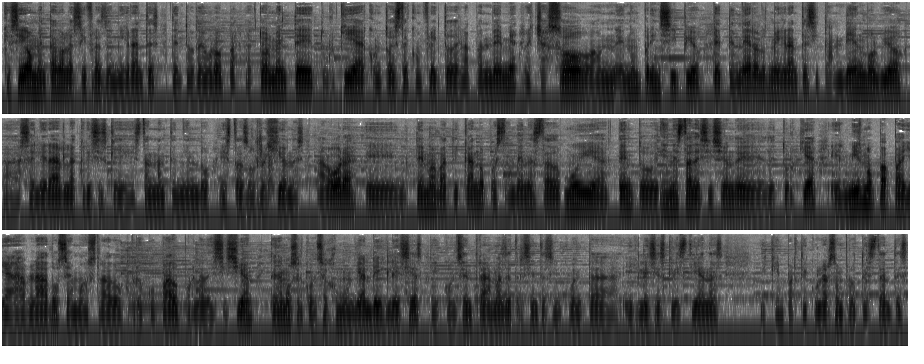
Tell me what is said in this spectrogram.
que siga aumentando las cifras de migrantes dentro de Europa. Actualmente Turquía con todo este conflicto de la pandemia rechazó en un principio detener a los migrantes y también volvió a acelerar la crisis que están manteniendo estas dos regiones. Ahora el tema Vaticano pues también ha estado muy atento en esta decisión de, de Turquía. El mismo Papa ya ha hablado, se ha mostrado preocupado por la decisión. Tenemos el Consejo Mundial de Iglesias que concentra a más de 300 50 iglesias cristianas y que en particular son protestantes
